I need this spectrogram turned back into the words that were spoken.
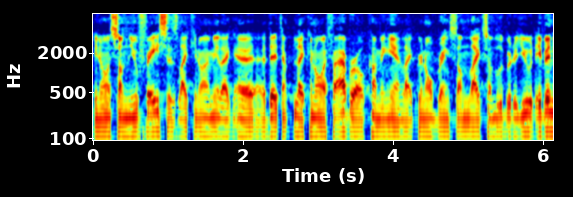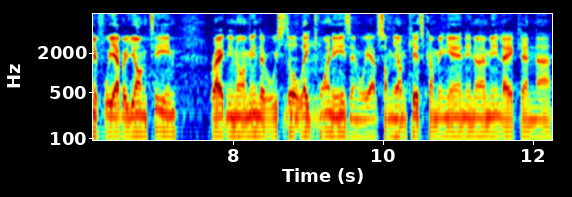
you know, some new faces, like, you know what I mean? Like, uh, data, like, you know, a Fabbro coming in, like, you know, bring some, like, some little bit of youth. Even if we have a young team, right? You know what I mean? That we're still mm-hmm. late 20s and we have some young kids coming in, you know what I mean? Like, and, uh,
